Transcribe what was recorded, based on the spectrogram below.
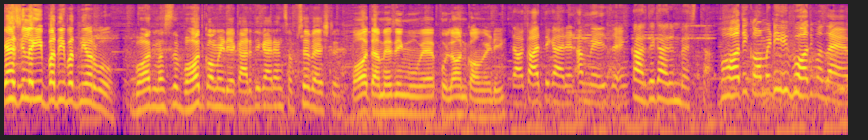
कैसी लगी पति पत्नी और वो? बहुत मस्त बहुत कॉमेडी है। कार्तिक आर्यन सबसे बेस्ट है। बहुत अमेजिंग मूवी है full on comedy Kartik Aaryan amazing Kartik Aaryan best था। बहुत ही कॉमेडी बहुत ही मज़ा आया।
